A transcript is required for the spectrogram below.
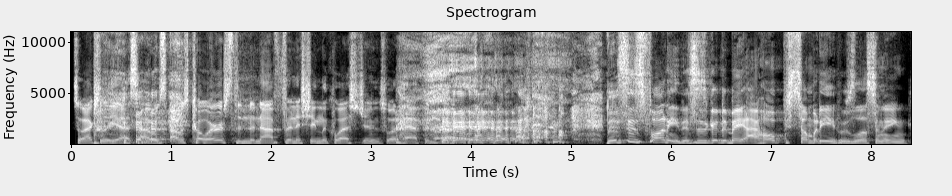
So actually, yes, I was I was coerced into not finishing the question. Is what happened. This is funny. This is a good debate. I hope somebody who's listening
